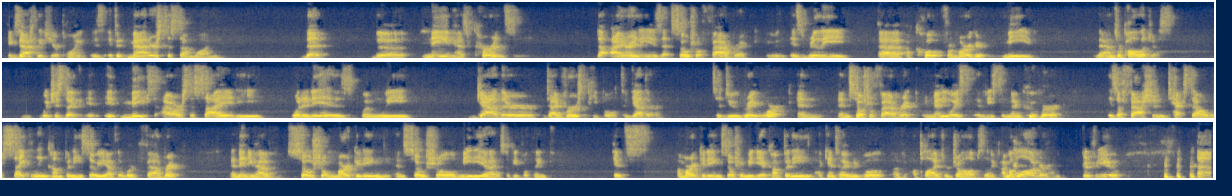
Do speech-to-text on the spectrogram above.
exactly to your point is if it matters to someone that the name has currency, the irony is that social fabric is really uh, a quote from Margaret Mead, the anthropologist, which is like it, it makes our society what it is when we gather diverse people together to do great work. And and social fabric, in many ways, at least in Vancouver, is a fashion textile recycling company. So you have the word fabric. And then you have social marketing and social media. So people think it's a marketing social media company. I can't tell you how many people have applied for jobs. Like, I'm a blogger. I'm good for you. uh,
